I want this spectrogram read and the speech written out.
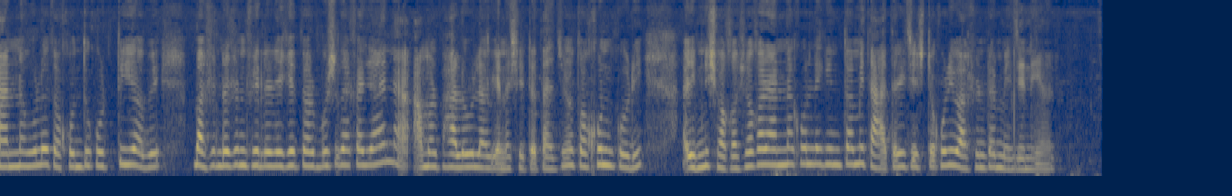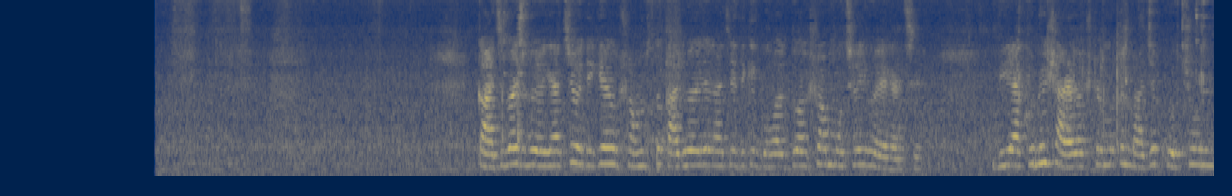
রান্না হলো তখন তো করতেই হবে। বাসন টাসন ফেলে রেখে তো আর বসে থাকা যায় না। আমার ভালোও লাগে না সেটা, তার জন্য তখন করি। আর এমনি সকাল সকাল রান্না করলে কিন্তু আমি তাড়াতাড়ি চেষ্টা করি বাসনটা মেজে নেওয়ার কাজ বাজ হয়ে গেছে, ওইদিকে সমস্ত কাজ হয়ে গেছে, এদিকে ঘর দোয়ার সব মোছাই হয়ে গেছে। দিয়ে এখন ওই সাড়ে দশটার মতন বাজে, প্রচণ্ড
